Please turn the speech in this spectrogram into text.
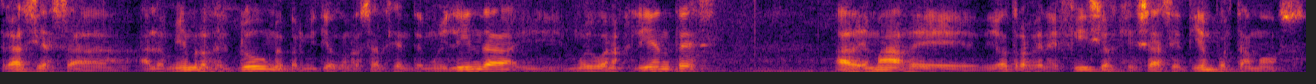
Gracias a, los miembros del club me permitió conocer gente muy linda y muy buenos clientes, además de, otros beneficios que ya hace tiempo estamos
